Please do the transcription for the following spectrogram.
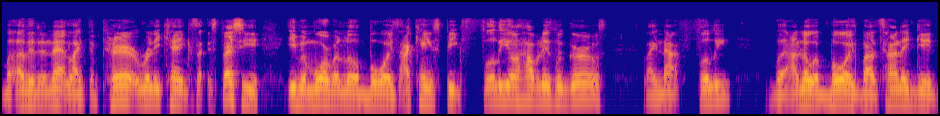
But other than that, like the parent really can't, especially even more with little boys. I can't speak fully on how it is with girls, like not fully, but I know with boys. By the time they get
